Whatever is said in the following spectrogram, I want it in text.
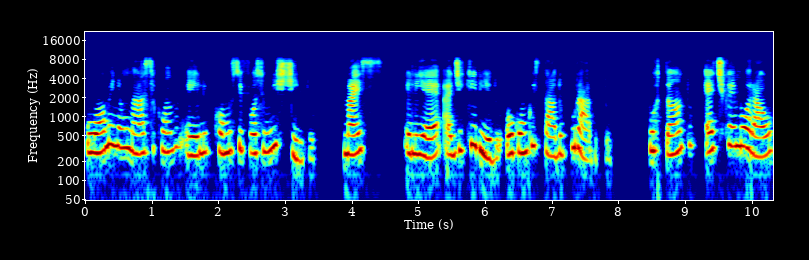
O homem não nasce com ele como se fosse um instinto, mas ele é adquirido ou conquistado por hábito. Portanto, ética e moral,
